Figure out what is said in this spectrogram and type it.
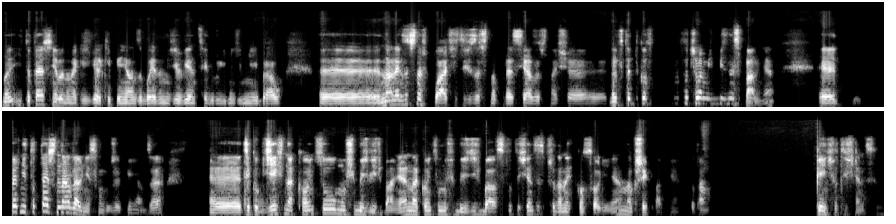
no i to też nie będą jakieś wielkie pieniądze, bo jeden będzie więcej, drugi będzie mniej brał. Yy, No ale jak zaczynasz płacić, to się zaczyna presja, zaczyna się. No i wtedy tylko no, to trzeba mieć biznesplan, nie? Pewnie to też nadal nie są duże pieniądze. E, Tylko gdzieś na końcu musi być liczba, nie? Na końcu musi być liczba 100 tysięcy sprzedanych konsoli, nie? Na przykład, nie? To tam 5 tysięcy,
